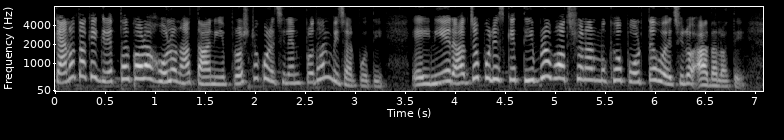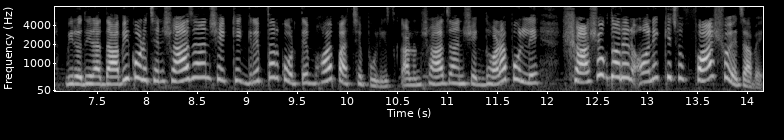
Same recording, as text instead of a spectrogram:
কেন তাকে গ্রেপ্তার করা হলো না তা নিয়ে প্রশ্ন করেছিলেন প্রধান বিচারপতি। এই নিয়ে রাজ্য পুলিশকে তীব্র ভৎসনার মুখেও পড়তে হয়েছিল আদালতে। বিরোধীরা দাবি করেছেন, শাহজাহান শেখকে গ্রেপ্তার করতে ভয় পাচ্ছে পুলিশ, কারণ শাহজাহান শেখ ধরা পড়লে শাসক দলের অনেক কিছু ফাঁস হয়ে যাবে।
